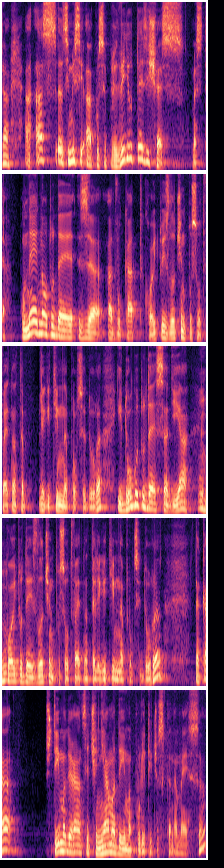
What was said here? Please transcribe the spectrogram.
Да, а, аз си мисля, ако се предвиди от тези 6 места, поне едното да е за адвокат, който е излъчен по съответната легитимна процедура и другото да е съдия, mm-hmm. който да е излъчен по съответната легитимна процедура, така ще има гаранция, че няма да има политическа намеса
